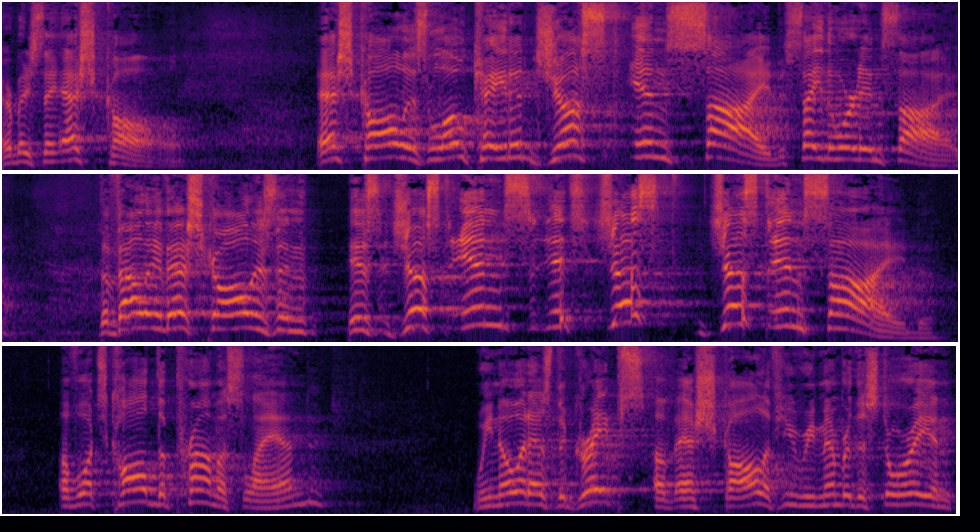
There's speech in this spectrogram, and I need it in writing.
Everybody say Eshcol. Eshcol is located just inside. Say the word inside. The valley of Eshcol is in is just in it's just just inside of what's called the Promised Land. We know it as the grapes of Eshcol. If you remember the story in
